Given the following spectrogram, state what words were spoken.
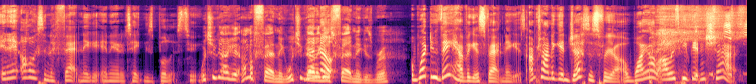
and they always send a fat nigga in there to take these bullets too. What you got? Get? I'm a fat nigga. What you No, got no. against fat niggas, bro? What do they have against fat niggas? I'm trying to get justice for y'all. Why y'all always keep getting shot?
